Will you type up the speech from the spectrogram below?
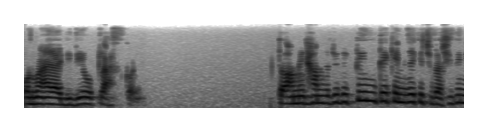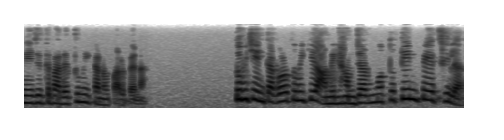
ওর মায়ের আইডি দিয়ে ও ক্লাস করে। তো আমির হামজা যদি তিন থেকে নিজেকে চুরাশিতে নিয়ে যেতে পারে, তুমি কেন পারবে না? তুমি চিন্তা করো, তুমি কি আমির হামজার মতো তিন পেয়েছিলা?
